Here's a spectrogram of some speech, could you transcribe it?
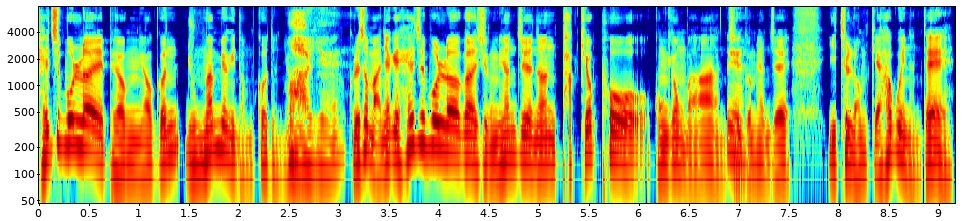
헤즈볼라의 병력은 6만 명이 넘거든요. 아, 예. 그래서 만약에 헤즈볼라가 지금 현재는 박격포 공격만 예. 지금 현재 이틀 넘게 하고 있는데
